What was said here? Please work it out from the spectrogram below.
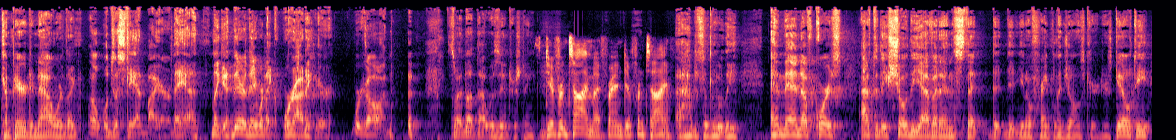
compared to now, we're like, oh, we'll just stand by our man. Like there, they were like, we're out of here, we're gone. so I thought that was interesting. Different time, my friend. Different time. Absolutely. And then, of course, after they show the evidence that, that, that, you know Frank Langella's character is guilty,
